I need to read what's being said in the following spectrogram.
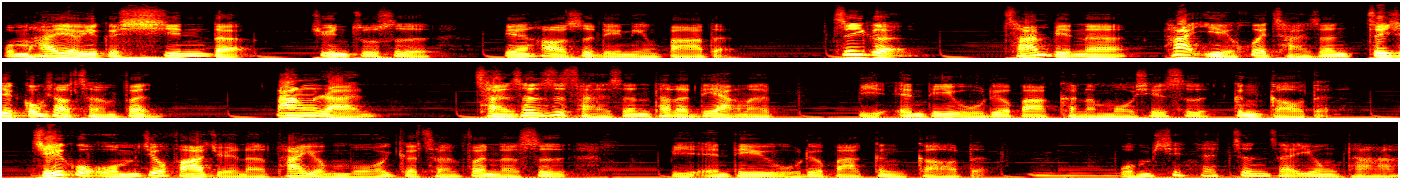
我们还有一个新的菌株是编号是零零八的这个。产品呢，它也会产生这些功效成分。当然，产生是产生，它的量呢，比 NT 五六八可能某些是更高的。结果我们就发觉呢，它有某一个成分呢是比 NT 五六八更高的。嗯，我们现在正在用它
